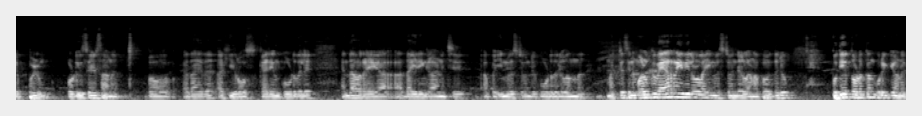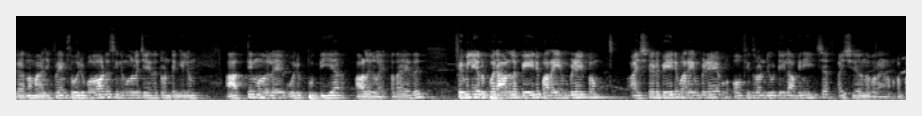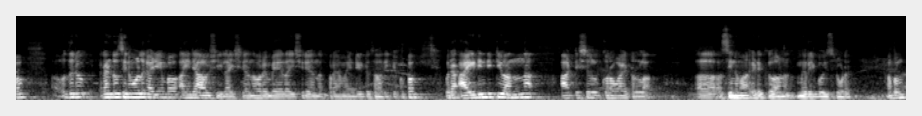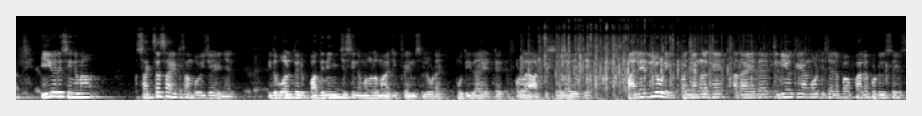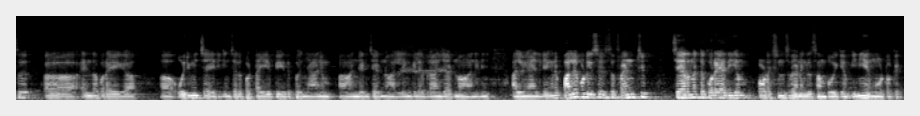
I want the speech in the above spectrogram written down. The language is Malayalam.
എപ്പോഴും പ്രൊഡ്യൂസേഴ്സാണ് ഇപ്പോൾ അതായത് ഹീറോസ് കാര്യം കൂടുതൽ എന്താ പറയുക ധൈര്യം കാണിച്ച് അപ്പോൾ ഇൻവെസ്റ്റ്മെന്റ് കൂടുതൽ വന്ന് മറ്റ് സിനിമകൾക്ക് വേറെ രീതിയിലുള്ള ഇൻവെസ്റ്റ്മെന്റുകളാണ് അപ്പോൾ ഇതൊരു പുതിയ തുടക്കം കുറിക്കുകയാണ്. കാരണം മാജിക് ഫ്രെയിംസ് ഒരുപാട് സിനിമകൾ ചെയ്തിട്ടുണ്ടെങ്കിലും ആദ്യം മുതലേ ഒരു പുതിയ ആളുകളെ അതായത് ഫെമിലിയർ ഇപ്പോൾ ഒരാളുടെ പേര് പറയുമ്പോഴേ ഇപ്പം ഐശ്വര്യയുടെ പേര് പറയുമ്പോഴേ ഓഫീസർ ഓൺ ഡ്യൂട്ടിയിൽ അഭിനയിച്ച ഐശ്വര്യ എന്ന് പറയണം. അപ്പം അതൊരു രണ്ടു സിനിമകൾ കഴിയുമ്പോൾ അതിന്റെ ആവശ്യമില്ല. ഐശ്വര്യ എന്ന് പറയുമ്പോൾ ഏത് ഐശ്വര്യ എന്ന് പറയാൻ വേണ്ടിയിട്ട് സാധിക്കും. അപ്പം ഒരു ഐഡന്റിറ്റി വന്ന ആർട്ടിസ്റ്റുകൾ കുറവായിട്ടുള്ള സിനിമ എടുക്കുകയാണ് മെറി ബോയ്സിലൂടെ. അപ്പം ഈ ഒരു സിനിമ സക്സസ് ആയിട്ട് സംഭവിച്ചു കഴിഞ്ഞാൽ ഇതുപോലത്തെ ഒരു പതിനഞ്ച് സിനിമകൾ മാജിക് ഫ്രെയിംസിലൂടെ പുതിയതായിട്ട് ഉള്ള ആർട്ടിസ്റ്റുകളെ വെച്ച് പലരിലൂടെ ഇപ്പൊ ഞങ്ങളൊക്കെ അതായത് ഇനിയൊക്കെ അങ്ങോട്ട് ചിലപ്പോൾ പല പ്രൊഡ്യൂസേഴ്സ് എന്താ പറയുക ഒരുമിച്ചായിരിക്കും. ചിലപ്പോൾ ടൈപ്പ് ചെയ്തിപ്പോൾ ഞാനും ആന്റണി ചേട്ടനോ അല്ലെങ്കിൽ എബ്രാഹിം ചേട്ടനോ ആന്റണി അല്ലെങ്കിൽ ആന്റണി അങ്ങനെ പല പ്രൊഡ്യൂസേഴ്സ് ഫ്രണ്ട്ഷിപ്പ് ചേർന്നിട്ട് കുറേ അധികം പ്രൊഡക്ഷൻസ് വേണമെങ്കിൽ സംഭവിക്കാം. ഇനി അങ്ങോട്ടൊക്കെ.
